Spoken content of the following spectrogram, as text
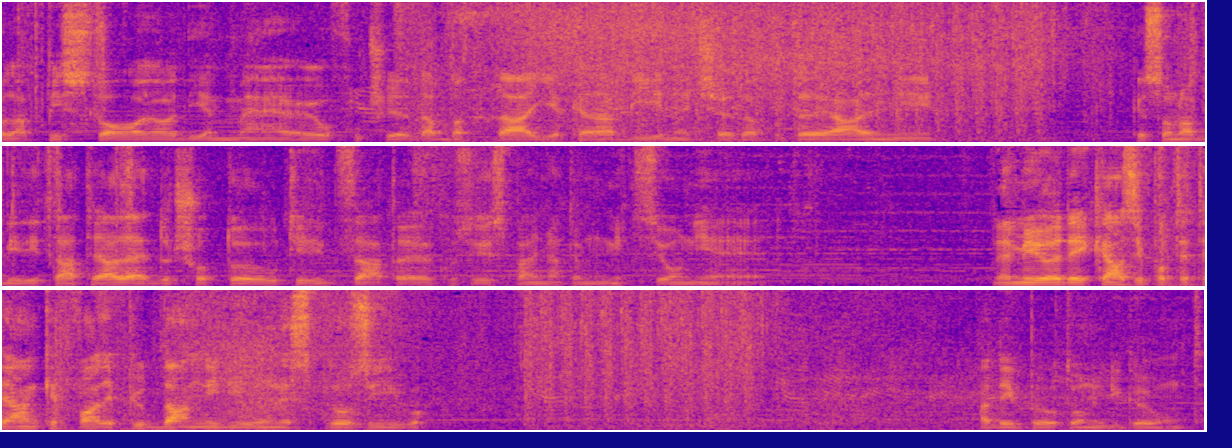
con la pistola, DMR o fucile da battaglia, carabine, eccetera, tutte le armi che sono abilitate a headshot utilizzate così risparmiate munizioni e nel migliore dei casi potete anche fare più danni di un esplosivo a dei protoni di grunt.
